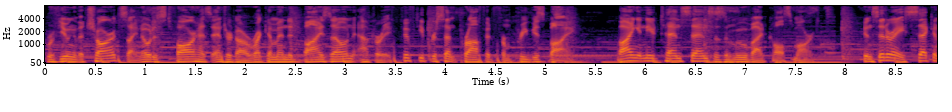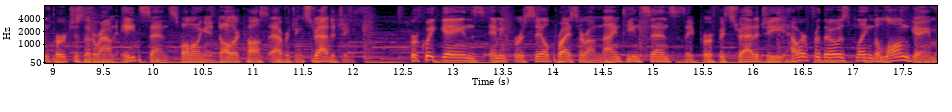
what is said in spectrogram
Reviewing the charts, I noticed FAR has entered our recommended buy zone after a 50% profit from previous buying. Buying it near 10 cents is a move I'd call smart. Consider a second purchase at around 8 cents following a dollar cost averaging strategy. For quick gains, aiming for a sale price around 19 cents is a perfect strategy. However, for those playing the long game,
